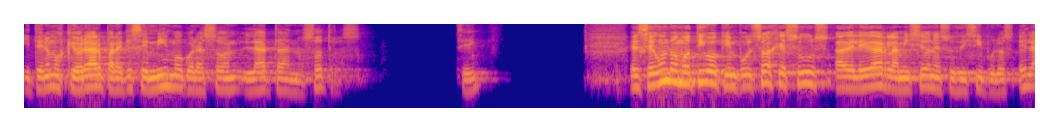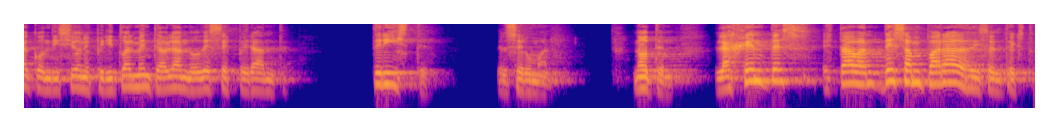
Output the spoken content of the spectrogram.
Y tenemos que orar para que ese mismo corazón lata en nosotros. ¿Sí? El segundo motivo que impulsó a Jesús a delegar la misión en sus discípulos es la condición espiritualmente hablando desesperante, triste del ser humano. Noten, las gentes estaban desamparadas, dice el texto.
